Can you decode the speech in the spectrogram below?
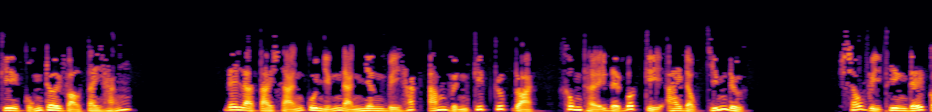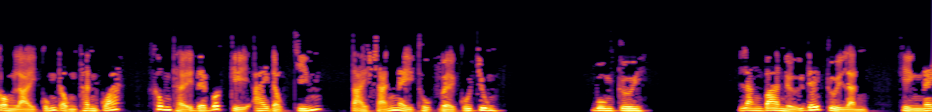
kia cũng rơi vào tay hắn. Đây là tài sản của những nạn nhân bị hắc ám vĩnh kiếp cướp đoạt, không thể để bất kỳ ai độc chiếm được. Sáu vị thiên đế còn lại cũng đồng thanh quát, không thể để bất kỳ ai độc chiếm, tài sản này thuộc về của chung. Buông cười. Lăng ba nữ đế cười lạnh, hiện nay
